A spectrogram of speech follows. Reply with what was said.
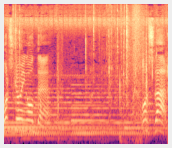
What's going on there? What's that?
